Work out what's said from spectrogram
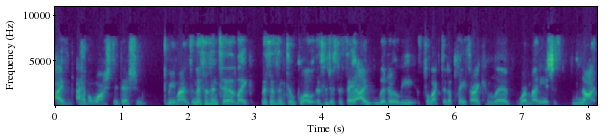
I've, I haven't washed a dish in three months. And this isn't to like, this isn't to gloat. This is just to say I literally selected a place where I can live where money is just not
